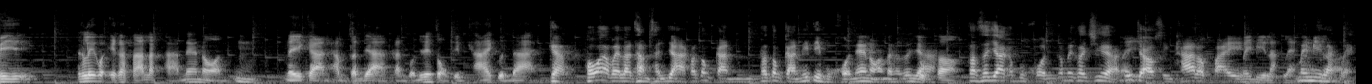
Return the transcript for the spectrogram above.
มีเขาเรียกว่าเอกสารหลักฐานแน่นอนอืม ในการทำสัญญากันผมจะได้ส่งสินค้าให้คุณได้ครับเพราะว่าเวลาทำสัญญาเขาต้องการเขาต้องการนิติบุคคลแน่นอนเป็นสัญถูญากต้องทำสัญญากับบุคคลก็ไม่ค่อยเชื่อไม่ที่จะเอาสินค้าเราไป ไม่มีหลักแหล่งไม่มีหลักแหล่ง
